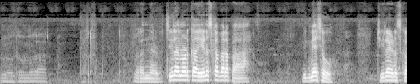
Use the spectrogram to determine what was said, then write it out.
ಮೂರು ಆರು ನೂರ ಹನ್ನೆರಡು ಚೀಲ ನೋಡ್ಕ ಎಣಿಸ್ಕೊ ಬಾರಪ್ಪ. ವಿಘ್ನೇಶು ಚೀಲ ಎಣಿಸ್ಕೊ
